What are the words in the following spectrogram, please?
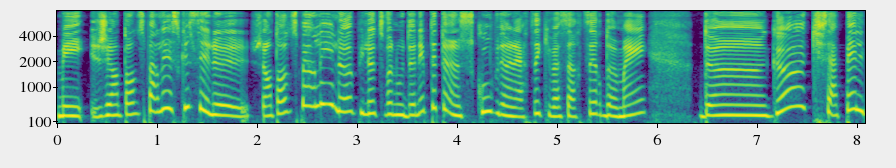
Mais j'ai entendu parler, est-ce que c'est le... J'ai entendu parler, là, puis là, tu vas nous donner peut-être un scoop d'un article qui va sortir demain d'un gars qui s'appelle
